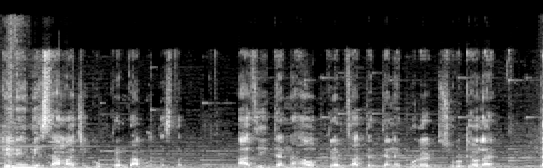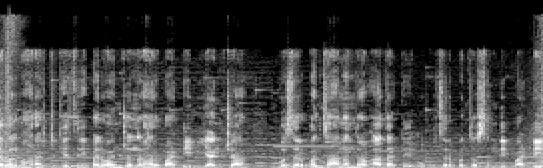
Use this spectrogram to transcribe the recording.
हे नेहमी सामाजिक उपक्रम राबवत असतात. आजही त्यांना हा उपक्रम सातत्याने पुढे सुरू ठेवलाय. डबल महाराष्ट्र केसरी पैलवान चंद्रहार पाटील यांच्या व सरपंच आनंदराव आदाटे उपसरपंच संदीप पाटील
